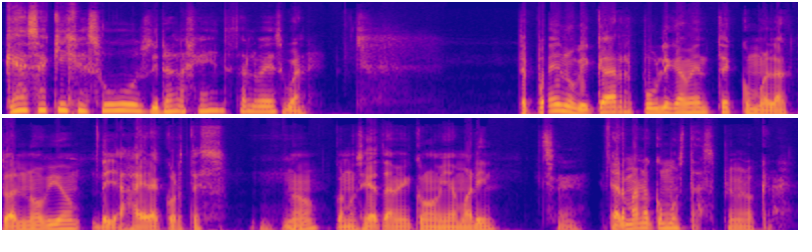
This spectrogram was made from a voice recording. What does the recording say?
¿Qué hace aquí Jesús? Dirá la gente, tal vez. Bueno. Te pueden ubicar públicamente como el actual novio de Yajaira Cortés. ¿no? Conocida también como Mía Marín. Sí. Hermano, ¿cómo estás? Primero que nada.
